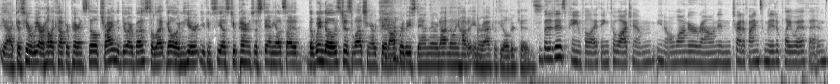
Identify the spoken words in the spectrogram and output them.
Yeah, because here we are, helicopter parents, still trying to do our best to let go. And here you can see us two parents just standing outside the windows, just watching our kid awkwardly stand there, not knowing how to interact with the older kids. But it is painful, I think, to watch him, you know, wander around and try to find somebody to play with. And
